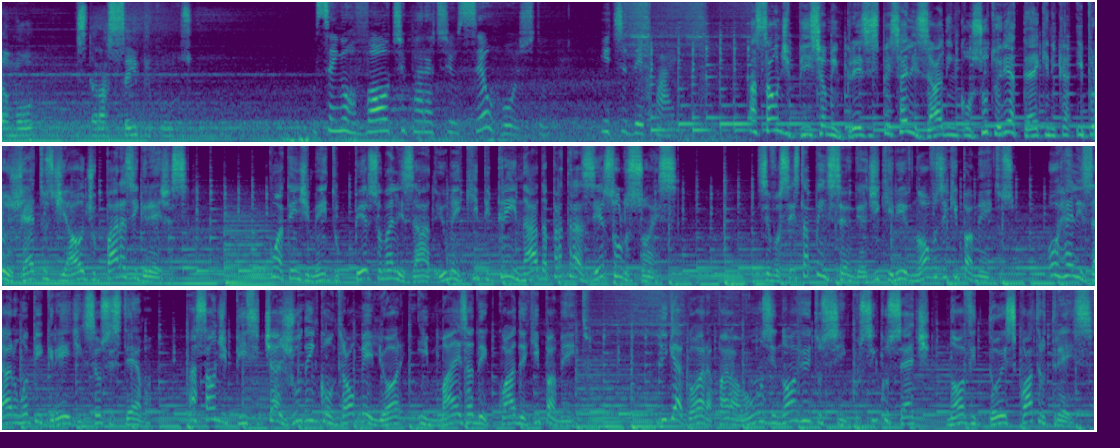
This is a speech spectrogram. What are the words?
amor, estará sempre conosco. O Senhor volte para ti o seu rosto e te dê paz. A Soundpiece é uma empresa especializada em consultoria técnica e projetos de áudio para as igrejas. Com atendimento personalizado e uma equipe treinada para trazer soluções. Se você está pensando em adquirir novos equipamentos ou realizar um upgrade em seu sistema, a Soundpiece te ajuda a encontrar o melhor e mais adequado equipamento. Ligue agora para 11 985 57 9243.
